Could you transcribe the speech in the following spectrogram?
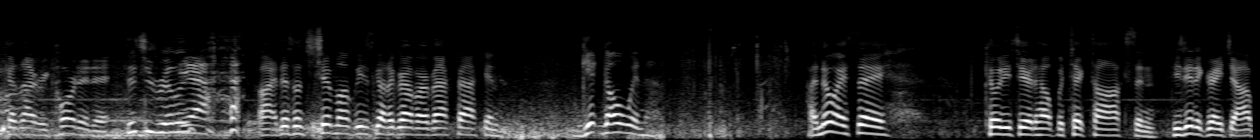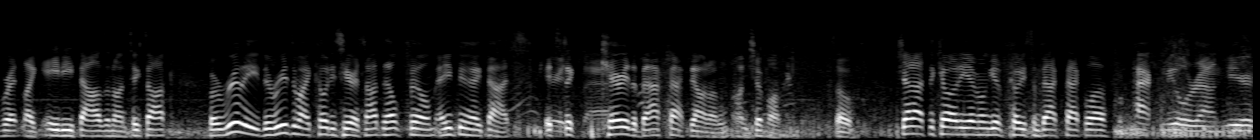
because I recorded it. Did you really? Yeah. All right, this one's chipmunk. We just got to grab our backpack and get going. I know I say Cody's here to help with TikToks, and he did a great job. We're at like 80,000 on TikTok. But really, the reason why Cody's here is not to help film anything like that. it's to the carry the backpack down on, on Chipmunk. So shout out to Cody. Everyone give Cody some backpack love. Pack mule around here.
